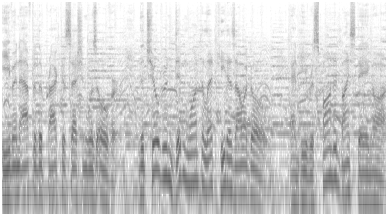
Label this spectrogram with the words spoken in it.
Even after the practice session was over, the children didn't want to let Kitazawa go, and he responded by staying on.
